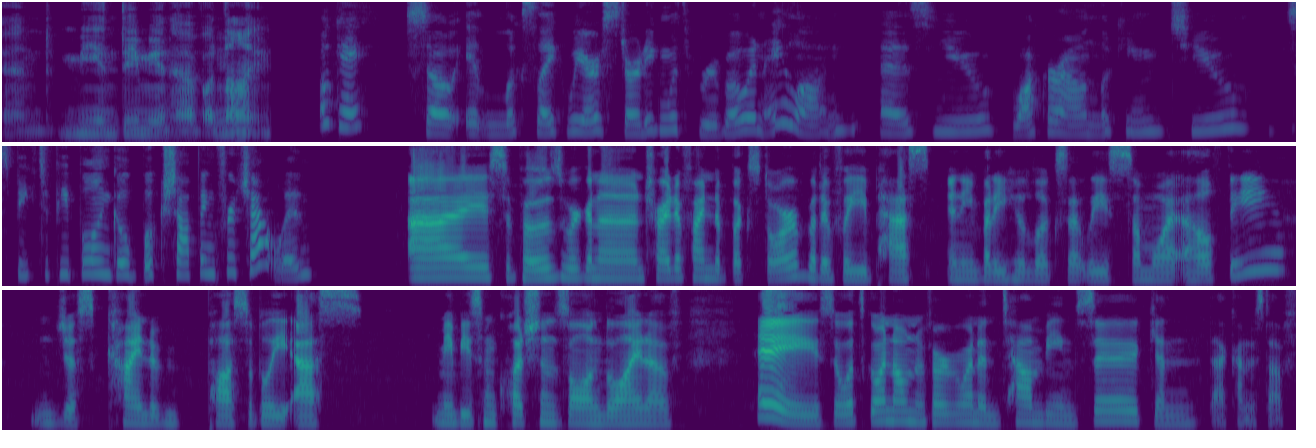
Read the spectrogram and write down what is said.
And me and Damian have a nine. Okay. So it looks like we are starting with Rubo and Alon as you walk around looking to speak to people and go book shopping for Chatwin. I suppose we're gonna try to find a bookstore, but if we pass anybody who looks at least somewhat healthy, just kind of possibly ask maybe some questions along the line of, "Hey, so what's going on with everyone in town being sick and that kind of stuff."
